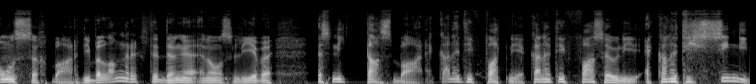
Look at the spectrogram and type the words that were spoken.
onsigbaar. Die belangrikste dinge in ons lewe is nie tasbaar. Ek kan dit nie vat nie. Ek kan dit nie vashou nie. Ek kan dit nie sien nie.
